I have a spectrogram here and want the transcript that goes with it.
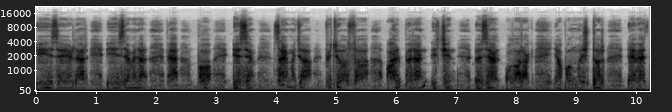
iyi seyirler, iyi izlemeler ve bu isim saymaca videosu Alperen için özel olarak yapılmıştır. Evet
